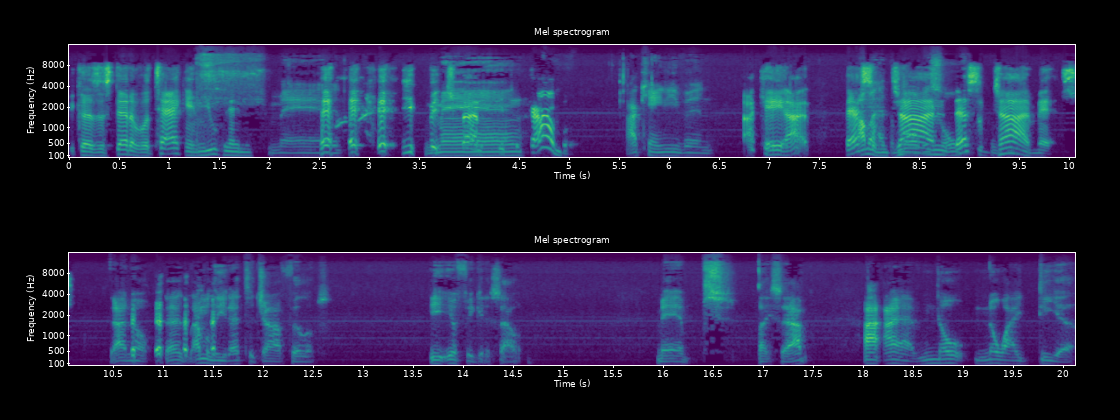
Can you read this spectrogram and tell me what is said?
because instead of attacking you can man, you've been trying to get the combo I can't even. i can't i that's some have to mull this john that's some john mess I know that. I'm gonna leave that to John Phillips. He, he'll figure this out. Man, like I said, I, I, I have no no idea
